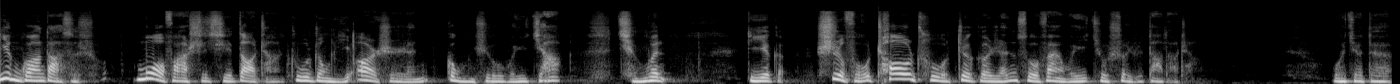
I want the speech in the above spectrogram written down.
印光大师说：“末法时期道场，注重以二十人共修为佳。请问，第一个是否超出这个人数范围就属于大道场？我觉得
